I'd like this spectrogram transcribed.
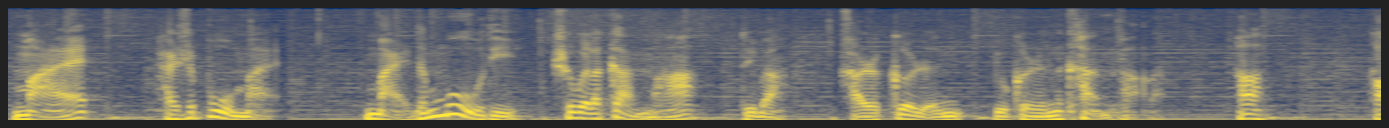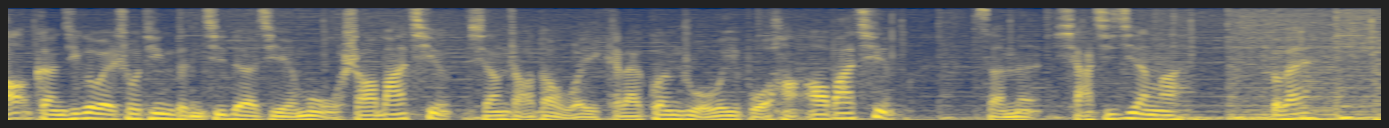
买还是不买？买的目的是为了干嘛？对吧？还是个人有个人的看法了，哈，好，感谢各位收听本期的节目，我是奥巴庆，想找到我也可以来关注我微博哈，奥巴庆，咱们下期见啦，拜拜。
